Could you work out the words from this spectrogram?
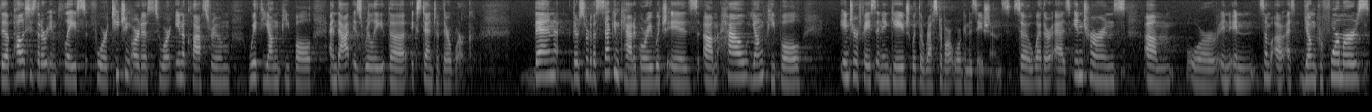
the policies that are in place for teaching artists who are in a classroom with young people, and that is really the extent of their work. Then there's sort of a second category, which is um, how young people interface and engage with the rest of our organizations. So whether as interns um, or in, in some, uh, as young performers,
